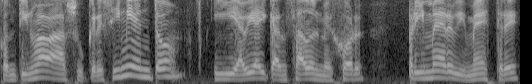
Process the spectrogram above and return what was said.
continuaba su crecimiento y había alcanzado el mejor primer bimestre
